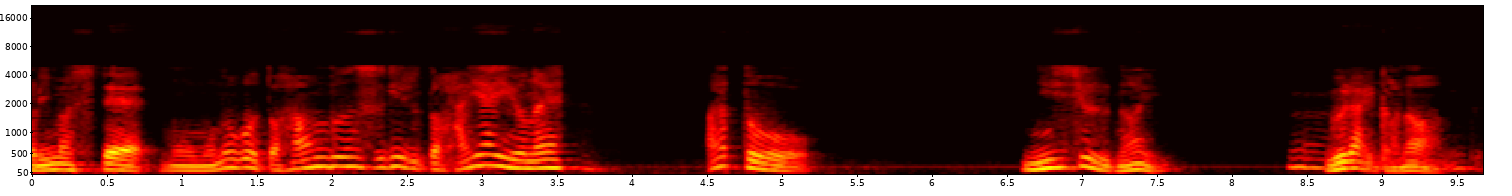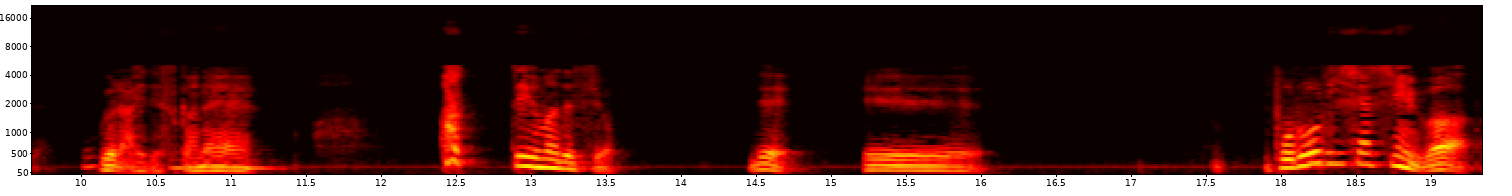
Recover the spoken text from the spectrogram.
おりまして、もう物事半分過ぎると早いよね。あと、20ないぐらいかなぐらいですかね。あっという間ですよ。で、えー、ポロリ写真は、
